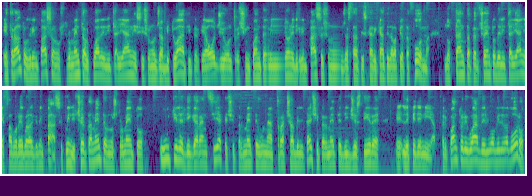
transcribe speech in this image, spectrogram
e tra l'altro il Green Pass è uno strumento al quale gli italiani si sono già abituati perché oggi oltre 50 milioni di Green Pass sono già stati scaricati dalla piattaforma. L'80% degli italiani è favorevole al Green Pass, quindi certamente è uno strumento utile di garanzia che ci permette una tracciabilità e ci permette di gestire eh, l'epidemia. Per quanto riguarda i luoghi di lavoro,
